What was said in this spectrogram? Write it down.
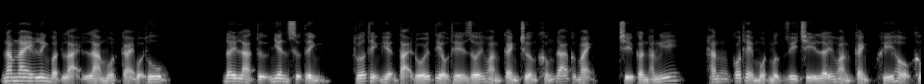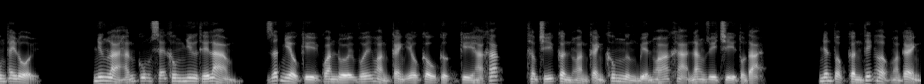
năm nay linh vật lại là một cái bội thu. Đây là tự nhiên sự tình, hứa thịnh hiện tại đối tiểu thế giới hoàn cảnh trường khống đã cực mạnh, chỉ cần hắn nghĩ, hắn có thể một mực duy trì lấy hoàn cảnh khí hậu không thay đổi. Nhưng là hắn cũng sẽ không như thế làm, rất nhiều kỳ quan đối với hoàn cảnh yêu cầu cực kỳ hà khắc, thậm chí cần hoàn cảnh không ngừng biến hóa khả năng duy trì tồn tại. Nhân tộc cần thích hợp hoàn cảnh,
